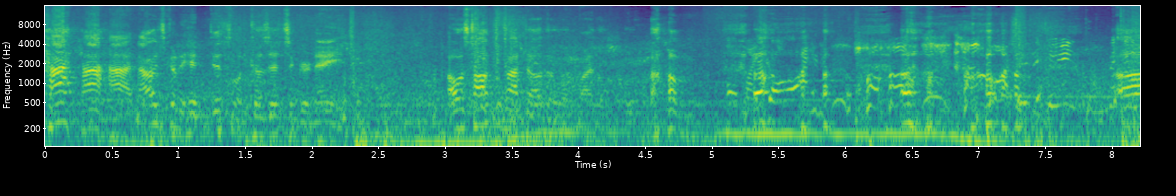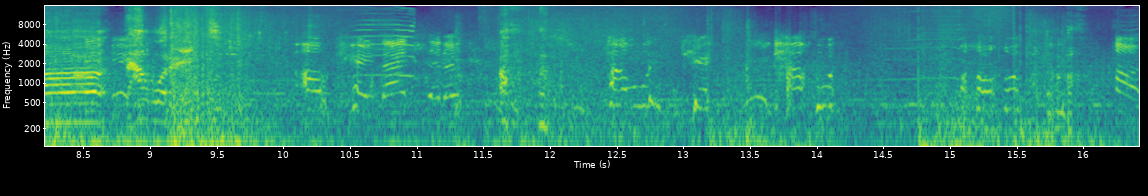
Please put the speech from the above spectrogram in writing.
Ha ha ha! Now he's gonna hit this one because it's a grenade. I was talking about the other one, by the way. Um, Oh my god. Uh, that one ain't. Okay, that did it. How was it? How was... Oh,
